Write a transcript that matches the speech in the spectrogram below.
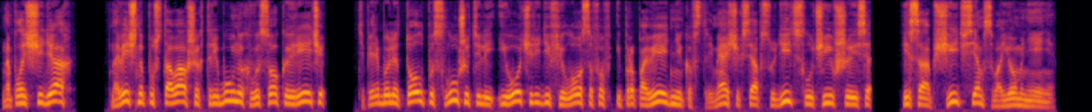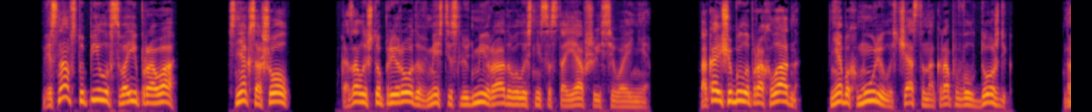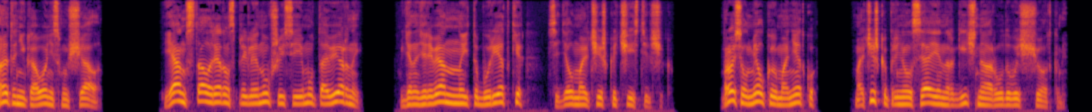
На площадях, на вечно пустовавших трибунах высокой речи теперь были толпы слушателей и очереди философов и проповедников, стремящихся обсудить случившееся и сообщить всем свое мнение. Весна вступила в свои права, снег сошел, казалось, что природа вместе с людьми радовалась несостоявшейся войне. Пока еще было прохладно, небо хмурилось, часто накрапывал дождик, но это никого не смущало. Ян встал рядом с приглянувшейся ему таверной, где на деревянной табуретке сидел мальчишка-чистильщик. Бросил мелкую монетку, мальчишка принялся энергично орудовать щетками.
